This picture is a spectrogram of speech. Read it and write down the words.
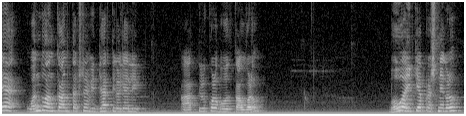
ಎ ಒಂದು ಅಂಕ ಅಂದ ತಕ್ಷಣ ವಿದ್ಯಾರ್ಥಿಗಳಿಗೆ ಇಲ್ಲಿ ತಿಳ್ಕೊಳ್ಬಹುದು ತಾವುಗಳು. ಬಹು ಐಕ್ಯ ಪ್ರಶ್ನೆಗಳು.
